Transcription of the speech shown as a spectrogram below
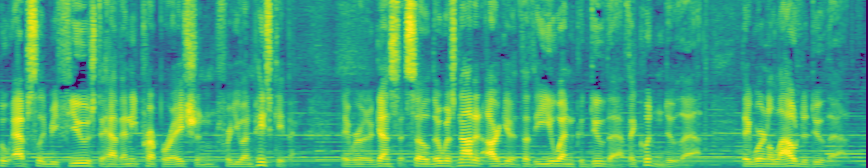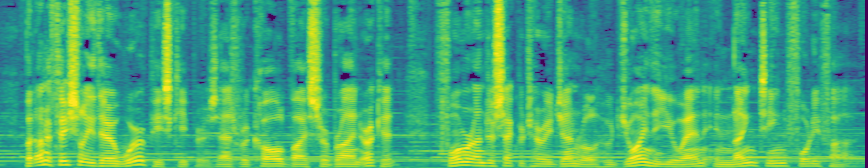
who absolutely refused to have any preparation for UN peacekeeping. They were against it. So there was not an argument that the UN could do that. They couldn't do that. They weren't allowed to do that. But unofficially, there were peacekeepers, as recalled by Sir Brian Urquhart, former Undersecretary General who joined the UN in 1945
